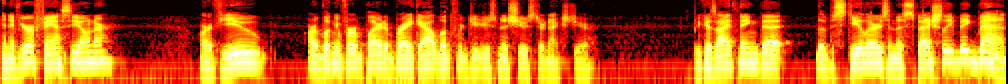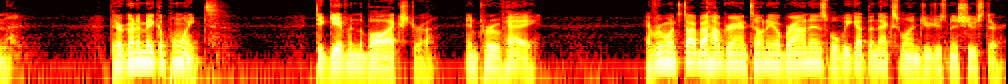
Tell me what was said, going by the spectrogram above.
And if you're a fantasy owner, or if you are looking for a player to break out, look for Juju Smith Schuster next year. Because I think that the Steelers, and especially Big Ben, they're going to make a point to give him the ball extra and prove, hey, everyone's talking about how great Antonio Brown is. Well, we got the next one, Juju Smith Schuster.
